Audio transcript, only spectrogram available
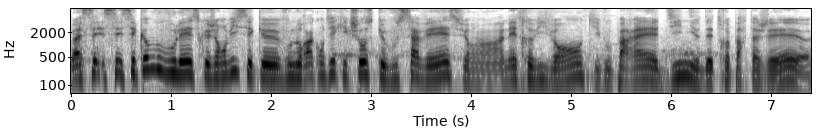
Bah, c'est- comme vous voulez. Ce que j'ai envie, c'est que vous nous racontiez quelque chose que vous savez sur un, être vivant qui vous paraît digne d'être partagé. Euh,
